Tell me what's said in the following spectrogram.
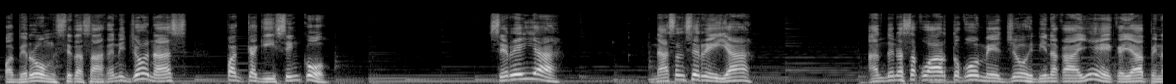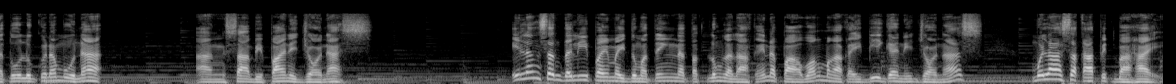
Pabirong sita sa akin ni Jonas pagkagising ko. Si Rhea. Nasaan si Rhea? Ando na sa kwarto ko medyo hindi na kaya eh kaya pinatulog ko na muna. Ang sabi pa ni Jonas. Ilang sandali pa ay may dumating na tatlong lalaki na pawang mga kaibigan ni Jonas mula sa kapitbahay.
